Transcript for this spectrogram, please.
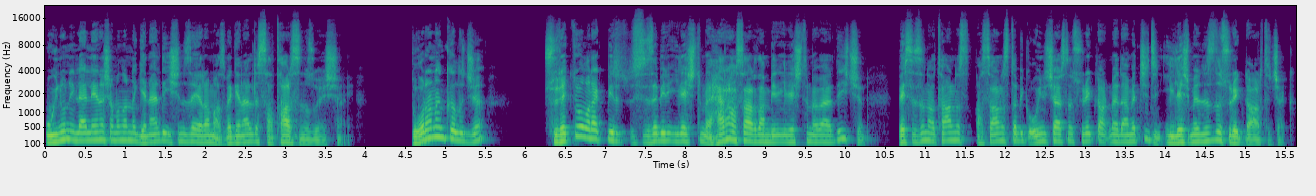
oyunun ilerleyen aşamalarında genelde işinize yaramaz ve genelde satarsınız o eşyayı. Dora'nın kılıcı sürekli olarak bir size bir iyileştirme, her hasardan bir iyileştirme verdiği için ve sizin hasarınız, hasarınız tabii ki oyun içerisinde sürekli artmaya devam ettiği için iyileşmeniz de sürekli artacak.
